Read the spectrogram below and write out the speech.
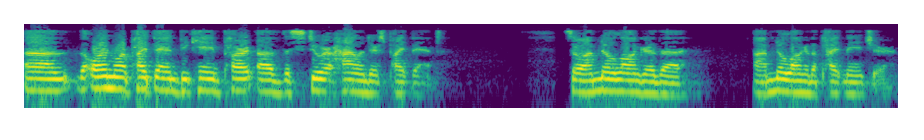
Uh, the Oran Mor pipe band became part of the Stuart Highlanders pipe band. So I'm no longer the, I'm no longer the pipe major,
